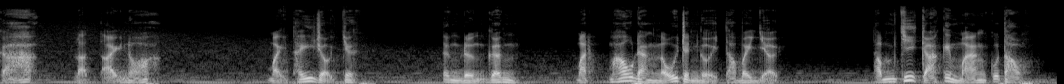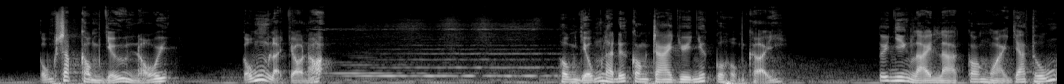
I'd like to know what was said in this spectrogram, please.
cả Là tại nó. Mày thấy rồi chứ? Từng đường gân Mạch máu đang nổi trên người tao bây giờ. Thậm chí cả cái mạng của tao Cũng sắp không giữ nổi Cũng là cho nó. Hùng Dũng là đứa con trai duy nhất của Hùng Khởi Tuy nhiên lại là con ngoài gia thú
